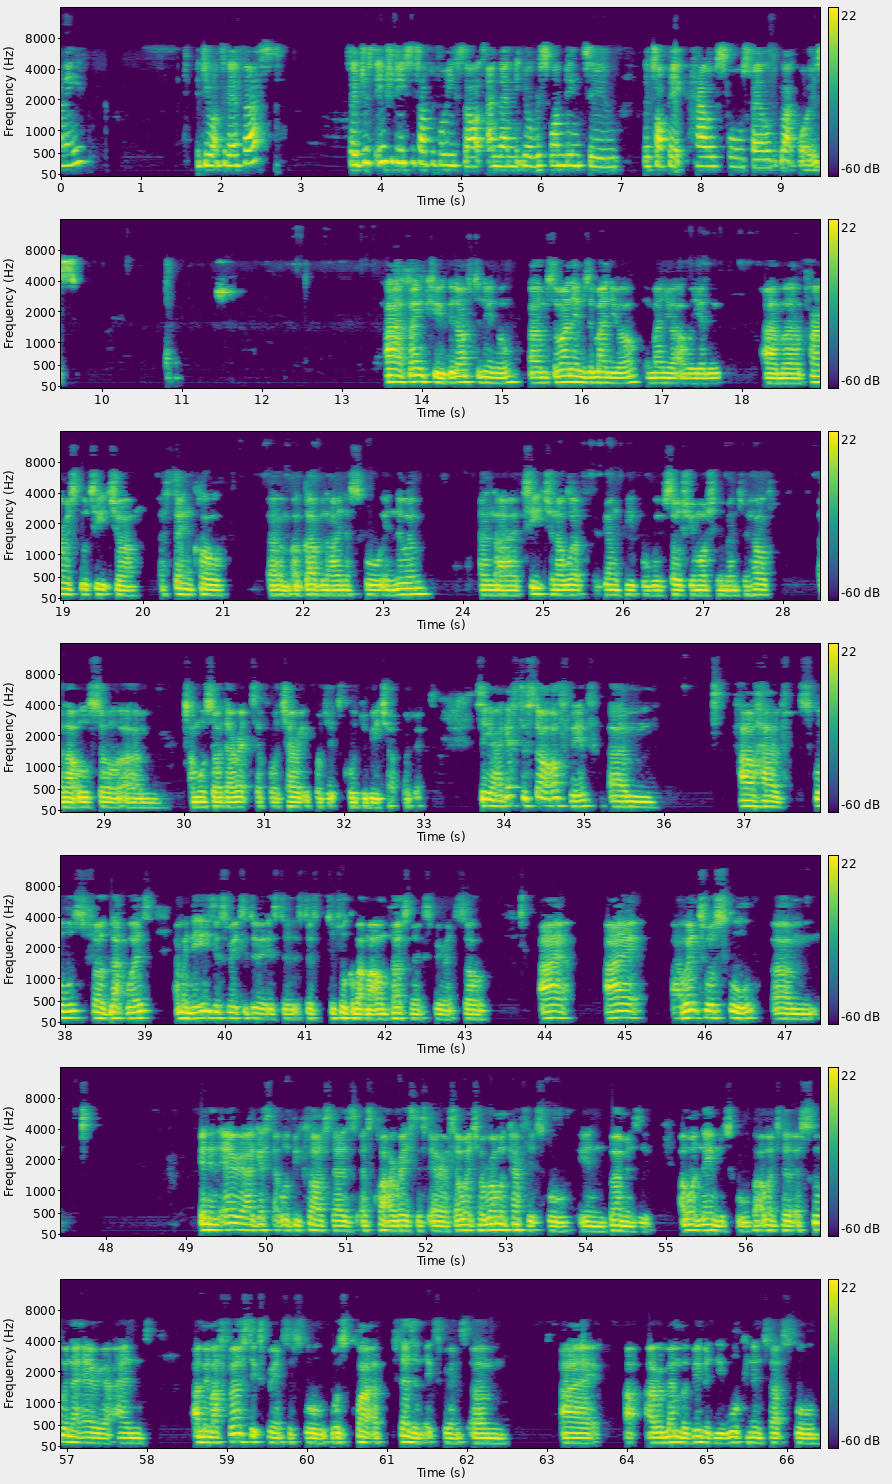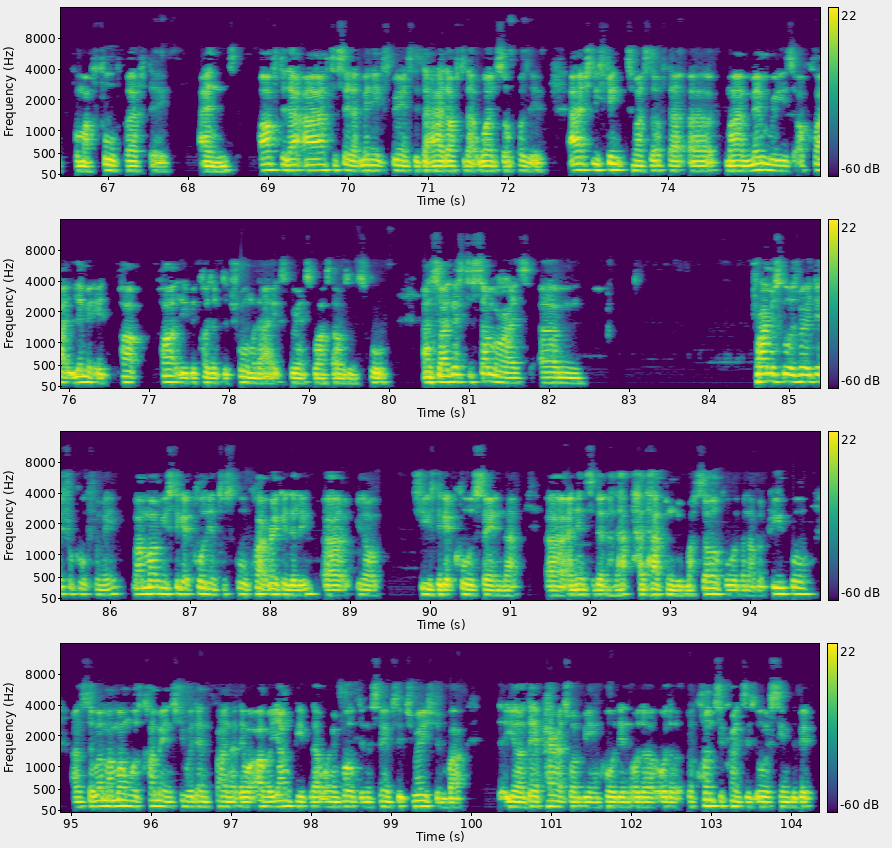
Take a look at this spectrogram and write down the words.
Manny. Do you want to go first? So just introduce yourself before you start, and then you're responding to the topic, how have schools failed black boys? Hi, thank you. Good afternoon all. Um, so my name is Emmanuel, Emmanuel Awoyelu. I'm a primary school teacher, a SENCO, um, a governor in a school in Newham, and I teach and I work with young people with social, emotional, mental health. And I also, um, I'm also a director for a charity project called the Reach Out Project. So yeah, I guess to start off with, um, how have schools failed black boys? I mean, the easiest way to do it is to, to, to talk about my own personal experience. So I, I, I went to a school, um, in an area, I guess that would be classed as, as quite a racist area. So I went to a Roman Catholic school in Bermondsey. I won't name the school, but I went to a school in that area. And I mean, my first experience of school was quite a pleasant experience. Um, I, I remember vividly walking into that school for my fourth birthday. And after that, I have to say that many experiences that I had after that weren't so positive. I actually think to myself that uh, my memories are quite limited, part, partly because of the trauma that I experienced whilst I was in school. And so I guess to summarize, um, primary school was very difficult for me. My mum used to get called into school quite regularly. Uh, you know, she used to get calls saying that uh, an incident had, had, happened with myself or with another pupil. And so when my mum would come in, she would then find that there were other young people that were involved in the same situation, but you know their parents weren't being called in, or the or the, the consequences always seemed a bit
